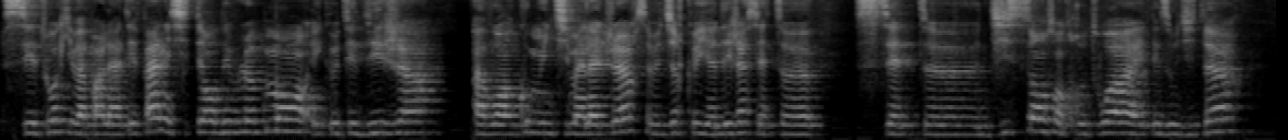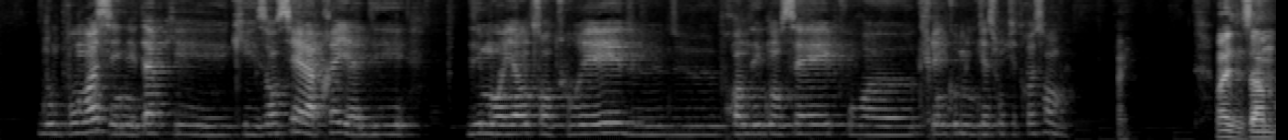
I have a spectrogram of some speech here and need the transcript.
c'est toi qui vas parler à tes fans. Et si tu es en développement et que tu es déjà avoir un community manager, ça veut dire qu'il y a déjà cette euh, cette euh, distance entre toi et tes auditeurs. Donc pour moi, c'est une étape qui est essentielle. Après, il y a des des moyens de s'entourer, de, prendre des conseils pour euh, créer une communication qui te ressemble. Oui, ouais, c'est ça.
